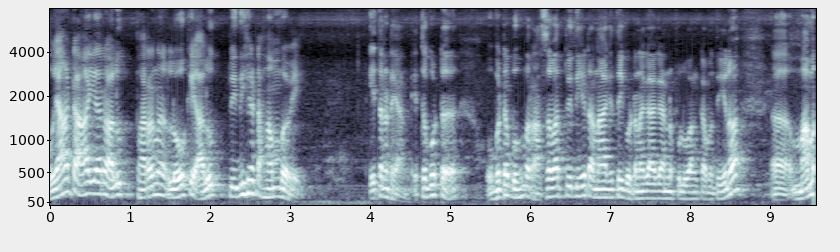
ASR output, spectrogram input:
ඔයාට ආය අර අලුත් පරණ ලෝකේ අලුත් විදිහට හම්බ වෙයි. එතනට යන්න. එතකොට ඔබට බොහොම රසවත් විදිහට අනාගතේ ගොඩනගා ගන්න පුළුවන්කම තියෙනවා. මම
